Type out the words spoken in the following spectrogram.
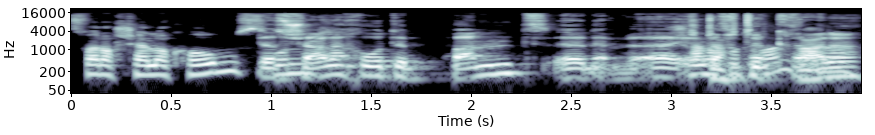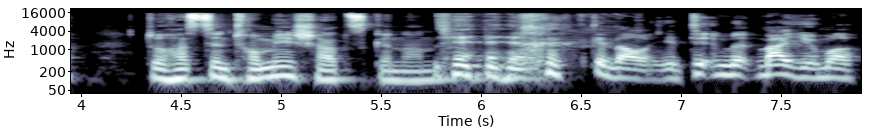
Das war doch Sherlock Holmes. Das scharlachrote Band. Äh, äh, ich dachte gerade, du hast den Tommy Schatz genannt. genau, mal immer.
